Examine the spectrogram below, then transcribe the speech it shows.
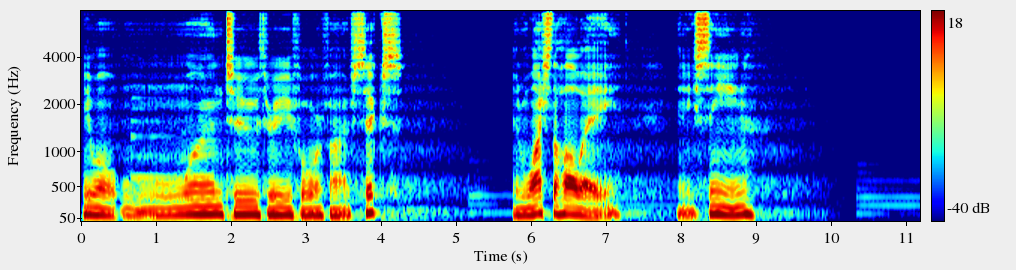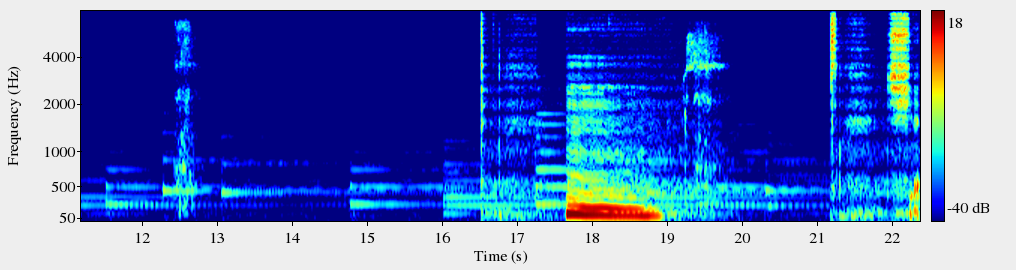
He will one, two, three, four, five, six, and watch the hallway. And he's seen. Hmm. Check.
